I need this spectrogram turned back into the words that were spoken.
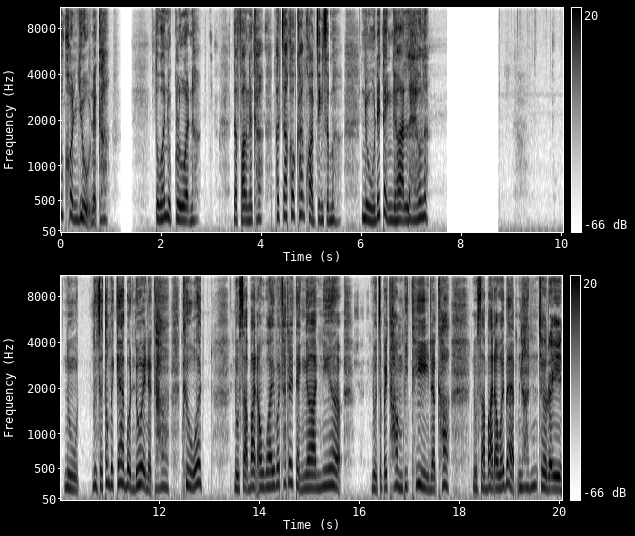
ทุกคนอยู่นะคะ แต่ว่าหนูกลัวนะ แต่ฟังนะคะ พระเจ้าเข้าข้างความจริงเสมอ หนูได้แต่งงานแล้วล่ะ หนู หนูจะต้องไปแก้บนด้วยนะคะ คือว่าหนูสาบานเอาไว้ว่าถ้าได้แต่งงานเนี่ย หนูจะไปทำพิธีนะคะ หนูสาบานเอาไว้แบบนั้น เชอรีน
